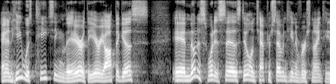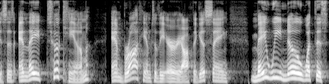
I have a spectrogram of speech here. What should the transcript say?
and he was teaching there at the Areopagus. And notice what it says still in chapter 17 and verse 19. It says, And they took him and brought him to the Areopagus, saying, May we know what this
